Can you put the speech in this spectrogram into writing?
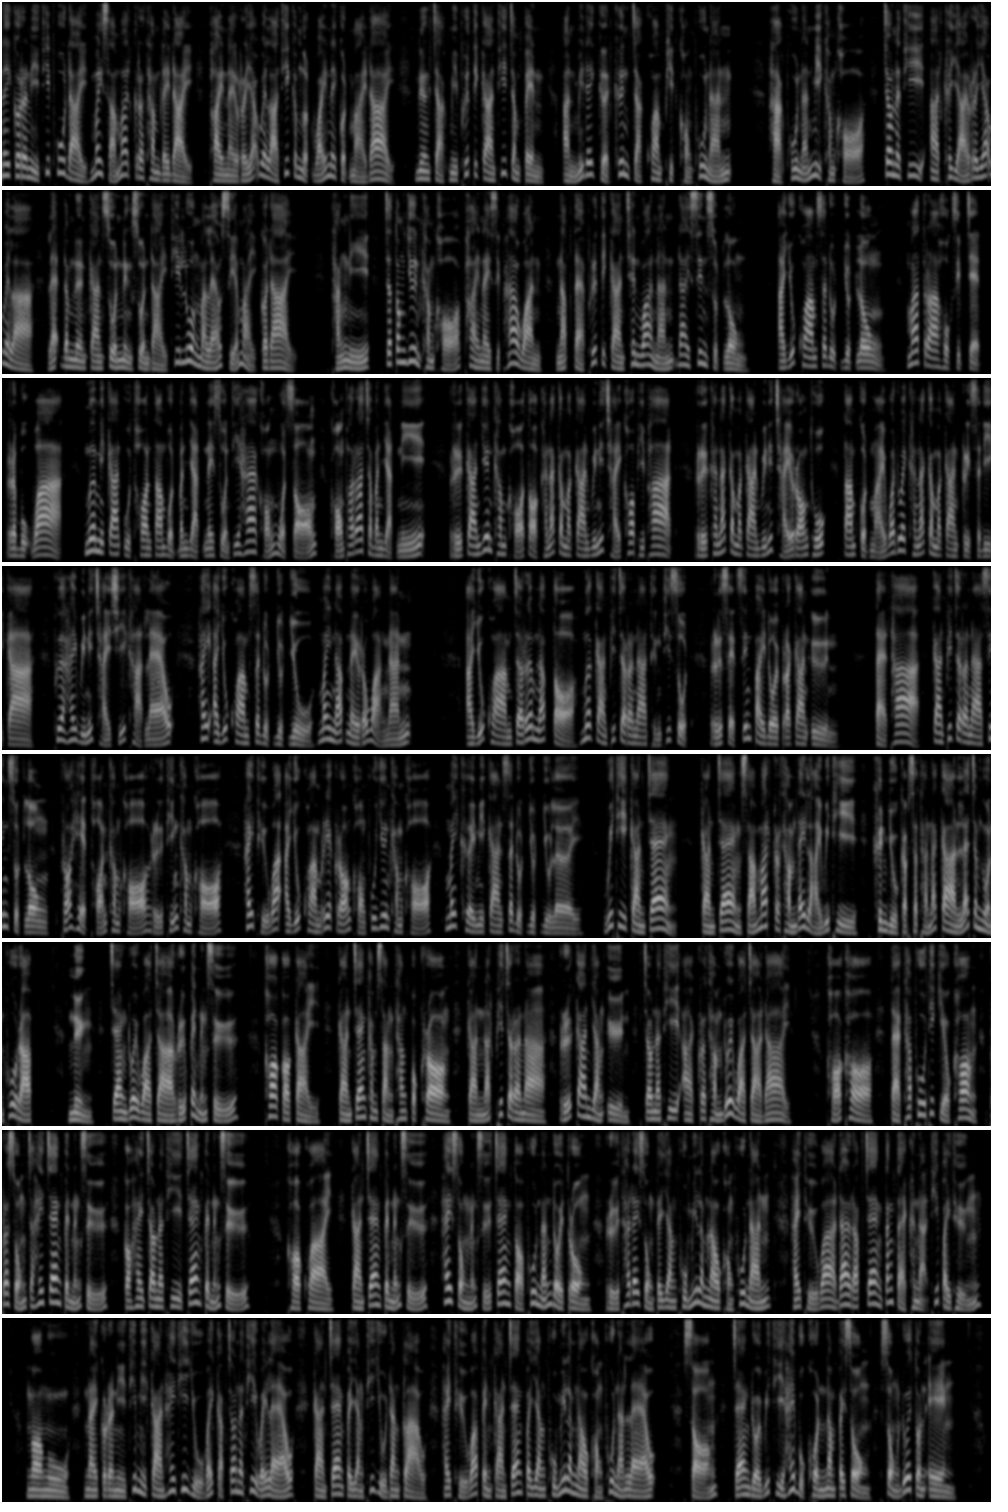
ในกรณีที่ผู้ใดไม่สามารถกระทำใด ๆ ภายในระยะเวลาที่กำหนดไว้ในกฎหมายได้ เนื่องจากมีพฤติการที่จำเป็น อันไม่ได้เกิดขึ้นจากความผิดของผู้นั้น หากผู้นั้นมีคำขอ เจ้าหน้าที่อาจขยายระยะเวลา และดำเนินการส่วนหนึ่งส่วนใดที่ล่วงมาแล้วเสียใหม่ก็ได้ ทั้งนี้จะต้องยื่นคำขอภายใน 15 วัน นับแต่พฤติการเช่นว่านั้นได้สิ้นสุดลง อายุความสะดุดหยุดลง มาตรา 67 ระบุว่า เมื่อมีการอุทธรณ์ตามบทบัญญัติในส่วนที่ 5 ของหมวด 2 ของพระราชบัญญัตินี้ หรือการยื่นคำขอต่อคณะกรรมการวินิจฉัยข้อพิพาท หรือคณะกรรมการวินิจฉัยร้องทุกข์ ตามกฎหมายว่าด้วยคณะกรรมการกฤษฎีกา เพื่อให้วินิจฉัยชี้ขาดแล้ว ให้อายุความสะดุดหยุดอยู่ไม่นับในระหว่างนั้น อายุความจะเริ่มนับต่อเมื่อการพิจารณาถึงที่สุด หรือเสร็จสิ้นไปโดยประการอื่น แต่ถ้าการพิจารณาสิ้นสุดลง เพราะเหตุถอนคำขอหรือทิ้งคำขอ ให้ถือว่าอายุความเรียกร้องของผู้ยื่นคำขอ ไม่เคยมีการสะดุดหยุดอยู่เลย วิธีการแจ้ง การแจ้งสามารถกระทำได้หลายวิธี ขึ้นอยู่กับสถานการณ์และจำนวนผู้รับ 1. แจ้งด้วยวาจาหรือเป็นหนังสือ ข้อกอไก่ การแจ้งคำสั่งทางปกครอง การนัดพิจารณา หรือการอย่างอื่น เจ้าหน้าที่อาจกระทำด้วยวาจาได้ ขอคอ แต่ถ้าผู้ที่เกี่ยวข้องประสงค์จะให้แจ้งเป็นหนังสือ ก็ให้เจ้าหน้าที่แจ้งเป็นหนังสือคอควาย การแจ้งเป็นหนังสือ ให้ส่งหนังสือแจ้งต่อผู้นั้นโดยตรง หรือถ้าได้ส่งไปยังภูมิลำเนาของผู้นั้น ให้ถือว่าได้รับแจ้งตั้งแต่ขณะที่ไปถึง งองู ในกรณีที่มีการให้ที่อยู่ไว้กับเจ้าหน้าที่ไว้แล้ว การแจ้งไปยังที่อยู่ดังกล่าว ให้ถือว่าเป็นการแจ้งไปยังภูมิลำเนาของผู้นั้นแล้ว 2. แจ้งโดยวิธีให้บุคคลนำไปส่ง ส่งด้วยตนเอง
